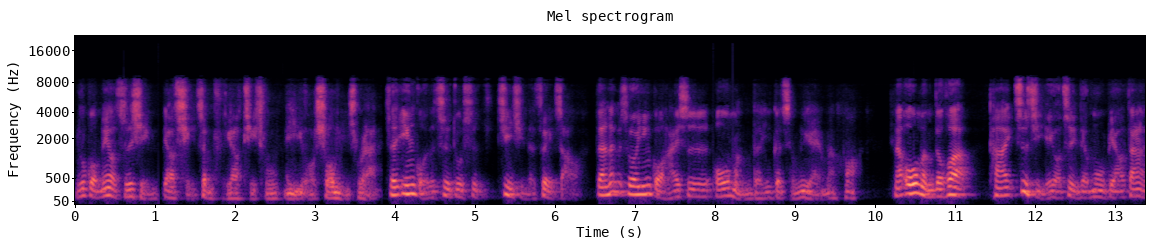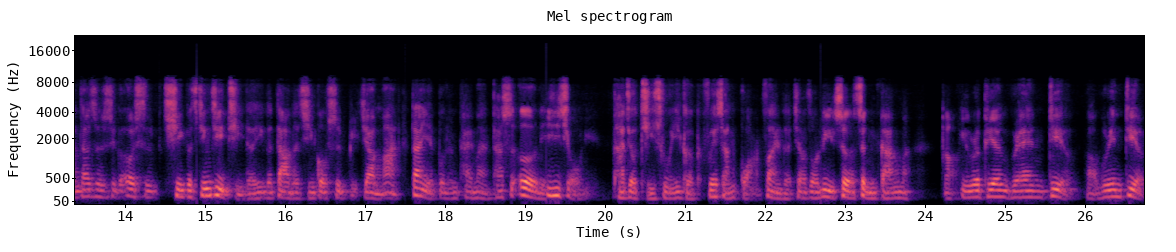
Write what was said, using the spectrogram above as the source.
如果没有执行，要请政府要提出理由说明出来。所以英国的制度是进行的最早，但那个时候英国还是欧盟的一个成员嘛，哈。那欧盟的话。他自己也有自己的目标，当然，他这是个二十七个经济体的一个大的机构，是比较慢，但也不能太慢。他是二零一九年，他就提出一个非常广泛的叫做绿色正纲嘛，啊，European Green Deal 啊，Green Deal。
